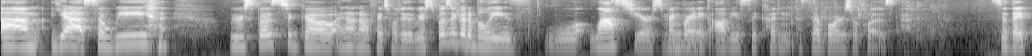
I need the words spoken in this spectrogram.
um, yeah, so we we were supposed to go. I don't know if I told you that we were supposed to go to Belize l- last year, spring Mm-hmm. break. Obviously, couldn't because their borders were closed. So they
